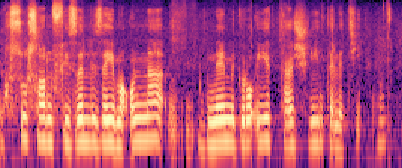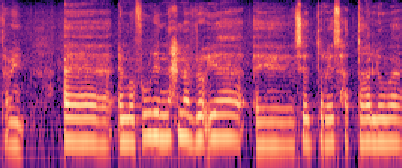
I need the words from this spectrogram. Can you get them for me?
وخصوصا في ظل زي ما قلنا برنامج رؤية 2030 تمام. آه المفروض إن إحنا الرؤية آه سيادة الرئيس حطها اللي هو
